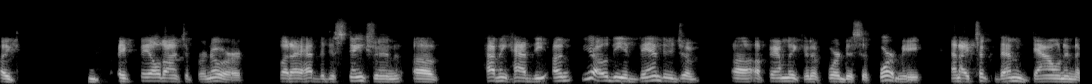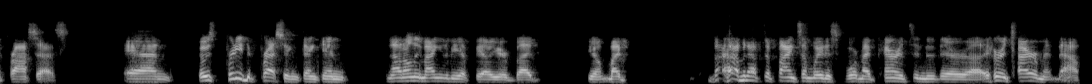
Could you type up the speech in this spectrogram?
like a failed entrepreneur, but I had the distinction of having had the un, you know the advantage of uh, a family could afford to support me, and I took them down in the process. And it was pretty depressing thinking not only am I going to be a failure, but you know my I'm going to have to find some way to support my parents into their uh, retirement now.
